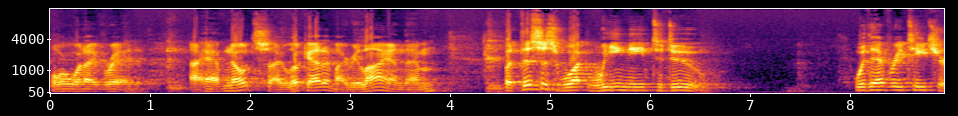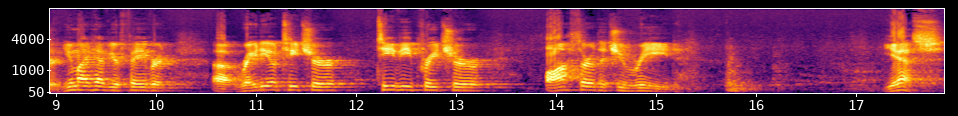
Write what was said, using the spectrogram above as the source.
or what I've read. I have notes, I look at them, I rely on them. But this is what we need to do with every teacher. You might have your favorite uh, radio teacher, TV preacher, author that you read. Yes,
